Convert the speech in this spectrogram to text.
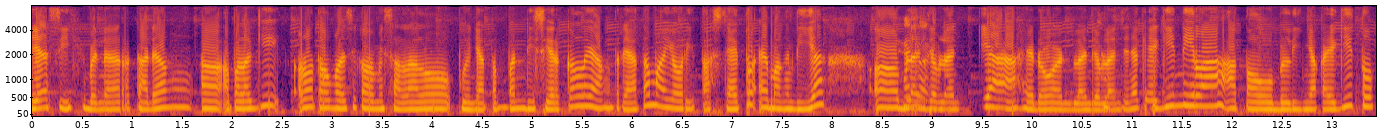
Iya sih bener. Kadang eh, apalagi lo tau gak sih kalau misalnya lo punya temen di circle yang ternyata mayoritasnya itu emang dia eh, belanja belanja ya hedon. Belanja belanjanya kayak gini lah atau belinya kayak gitu.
